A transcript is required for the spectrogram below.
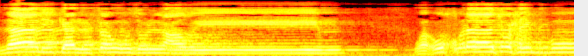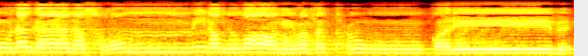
ذلك الفوز العظيم. وأخرى تحبونها نصر من الله وفتح قريب.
